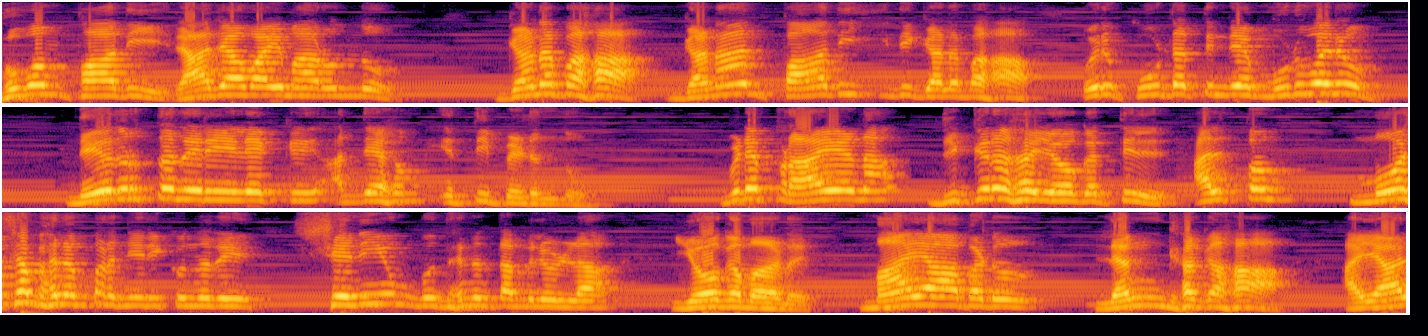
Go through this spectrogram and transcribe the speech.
ഭുവം പാതി രാജാവായി മാറുന്നു. ഗണപഹ ഗണാൻ പാതി ഇത് ഗണപഹ. ഒരു കൂട്ടത്തിന്റെ മുഴുവനും നേതൃത്വ നിരയിലേക്ക് അദ്ദേഹം എത്തിപ്പെടുന്നു. ഇവിടെ പ്രായണ വിഗ്രഹ യോഗത്തിൽ അല്പം മോശഫലം പറഞ്ഞിരിക്കുന്നത് ശനിയും ബുധനും തമ്മിലുള്ള യോഗമാണ്. മായാപടു ലംഘക. അയാൾ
